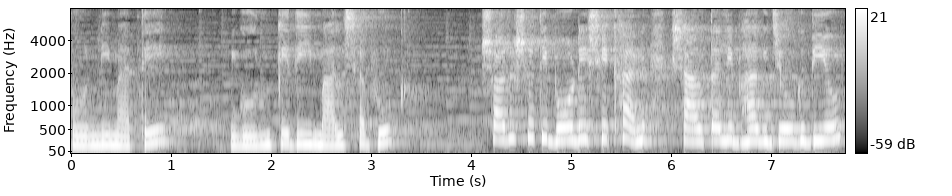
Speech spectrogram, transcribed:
পূর্ণিমাতে গুরুকে দিই মালসা ভোগ সরস্বতী বোর্ডে শেখান সাঁওতালি ভাগ যোগ বিয়োগ।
